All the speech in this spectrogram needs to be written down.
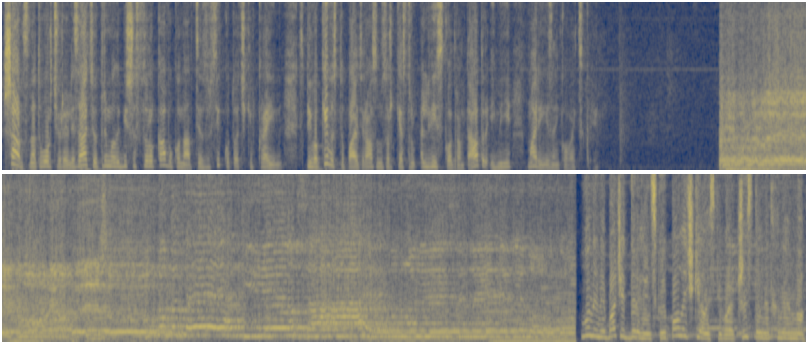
Шанс на творчу реалізацію отримали більше 40 виконавців з усіх куточків країни. Співаки виступають разом з оркестром Львівського драмтеатру імені Марії Заньковецької. Бачать диригентської палички, але співають чисто і натхненно.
